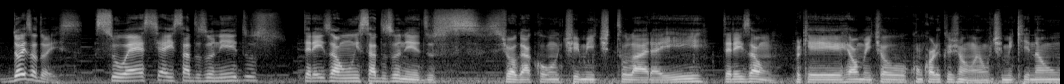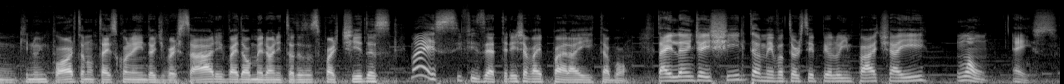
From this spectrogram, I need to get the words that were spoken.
2 a 2 Suécia e Estados Unidos, 3 a 1 Estados Unidos. Jogar com o time titular aí, 3 a 1 Porque realmente eu concordo com o João. É um time que não, que não importa, não tá escolhendo adversário e vai dar o melhor em todas as partidas. Mas se fizer 3 já vai parar aí, tá bom. Tailândia e Chile também vou torcer pelo empate aí. 1 a 1 É isso.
